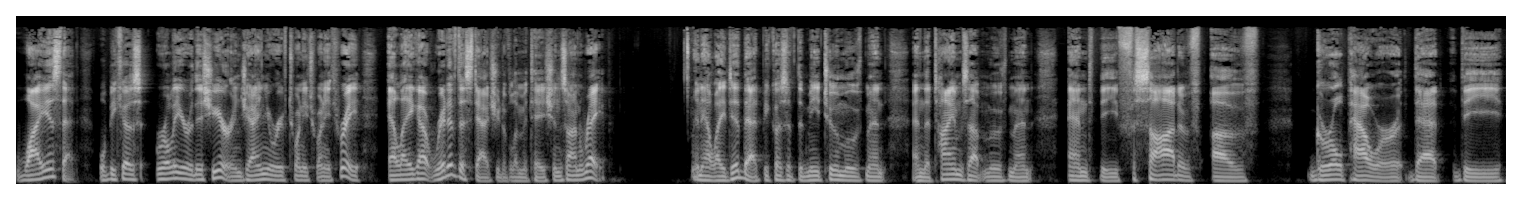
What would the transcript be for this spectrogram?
Why is that? Well, because earlier this year, in January of 2023, LA got rid of the statute of limitations on rape. And LA did that because of the Me Too movement and the Time's Up movement and the facade of, of girl power that the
